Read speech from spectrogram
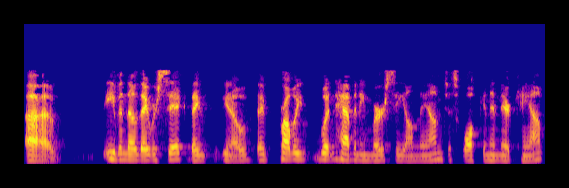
Uh, even though they were sick, they, you know, they probably wouldn't have any mercy on them just walking in their camp.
